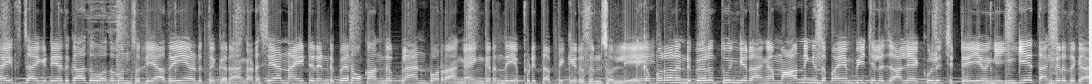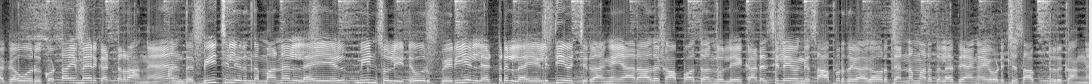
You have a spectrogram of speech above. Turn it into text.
லைஃப் ஜாக்கெட் எதுக்காவது உதவுன்னு சொல்லி அதையும் எடுத்துக்கிறான். கடைசியா நைட்டு ரெண்டு பேரும் உட்காந்து பிளான் போடுறாங்க. இங்கிருந்து எப்படி தப்பிக்கிறதுன்னு சொல்லி. அப்புறம் ரெண்டு பேரும் தூங்கிறாங்க மார்னிங் இந்த பையன் பீச்சில் ஜாலியாக குளிச்சுட்டு இவங்க இங்கேயே தங்குறதுக்காக ஒரு கொட்டாய் மாதிரி கட்டுறாங்க. அந்த பீச்சில் இருந்த மணல்ல ஹெல்ப் மீன் சொல்லிட்டு ஒரு பெரிய லெட்டரில் எழுதி வச்சிருக்காங்க. யாராவது காப்பாத்தான்னு சொல்லி கடைசியில இவங்க சாப்பிட்றதுக்காக ஒரு தென்னை மரத்தில் தேங்காய் உடைச்சு சாப்பிட்டு இருக்காங்க.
